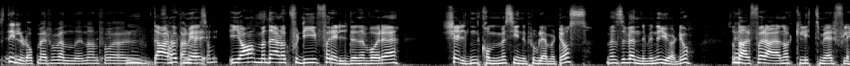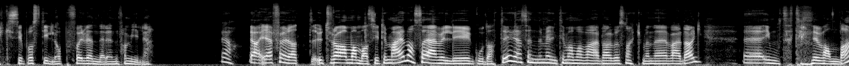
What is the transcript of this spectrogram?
Stiller du opp mer for vennene dine enn for er fatteren, mer, liksom? ja, men det er nok fordi foreldrene våre sjelden kommer med sine problemer til oss, mens vennene mine gjør det jo. Så Ja. derfor er jeg nok litt mer fleksi på å stille opp for venner enn familie. Ja. Ja, jeg føler at Ut fra hva mamma sier til meg, da, så er jeg en veldig god datter. Jeg sender melding til mamma hver dag og snakker med henne hver dag. Eh, I motsetning til Wanda.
